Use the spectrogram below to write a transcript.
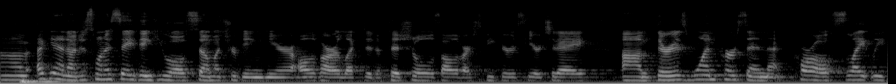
Um, again, I just want to say thank you all so much for being here, all of our elected officials, all of our speakers here today. Um, there is one person that Carl slightly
